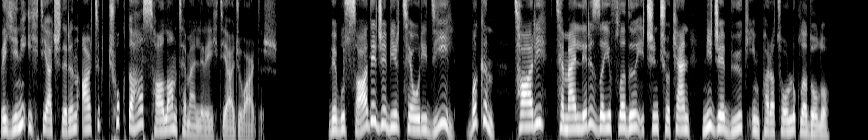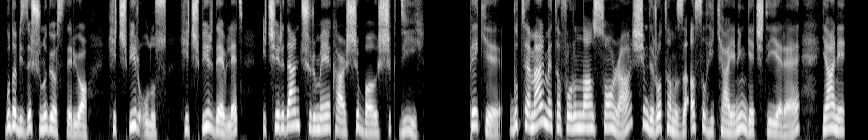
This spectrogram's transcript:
ve yeni ihtiyaçların artık çok daha sağlam temellere ihtiyacı vardır. Ve bu sadece bir teori değil. Bakın, tarih temelleri zayıfladığı için çöken nice büyük imparatorlukla dolu. Bu da bize şunu gösteriyor. Hiçbir ulus, hiçbir devlet içeriden çürümeye karşı bağışık değil. Peki, bu temel metaforundan sonra şimdi rotamızı asıl hikayenin geçtiği yere, yani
